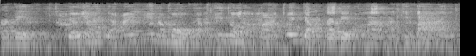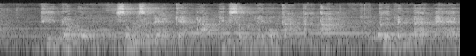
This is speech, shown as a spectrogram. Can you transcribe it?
ประเด็น เดี๋ยวยายจะให้พี่นโมกับพี่นนท์มาช่วยจับประเด็นมาอธิบาย ที่พระองค์ทรงแสดงแก่พระภิกษุในโอกาสต่างๆ เพื่อเป็นแบบแผน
